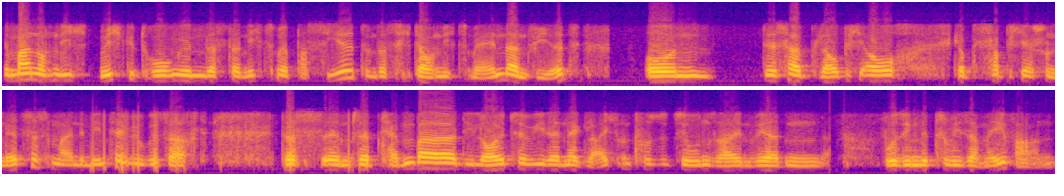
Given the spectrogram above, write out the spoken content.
immer noch nicht durchgedrungen, dass da nichts mehr passiert und dass sich da auch nichts mehr ändern wird. Und deshalb glaube ich auch, ich glaube, das habe ich ja schon letztes Mal in einem Interview gesagt, dass im September die Leute wieder in der gleichen Position sein werden, wo sie mit Theresa May waren.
